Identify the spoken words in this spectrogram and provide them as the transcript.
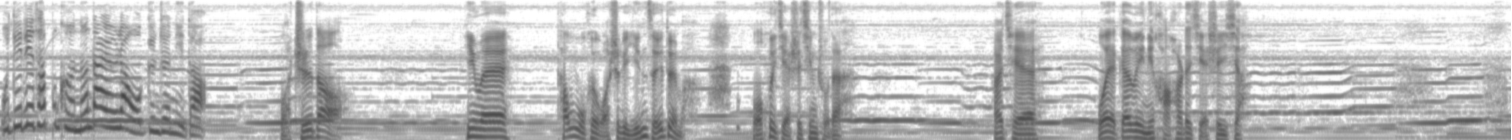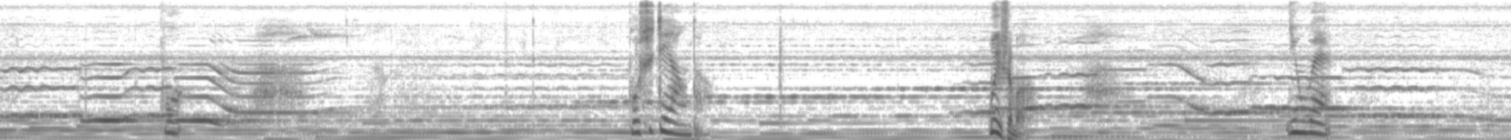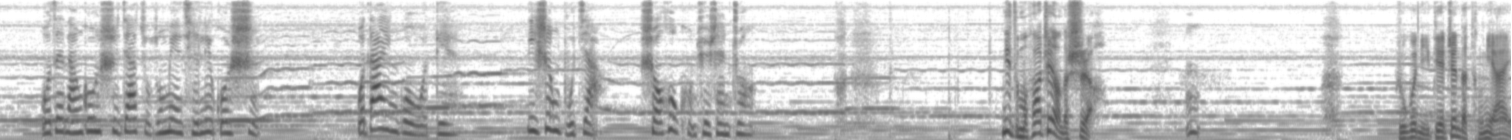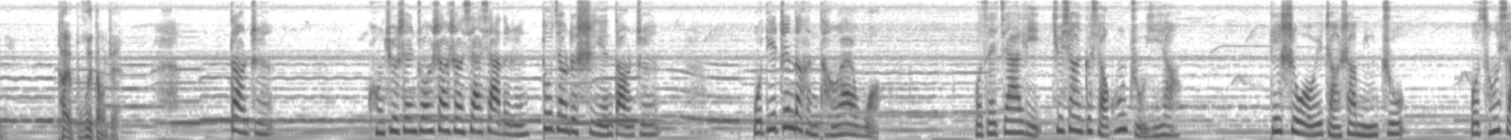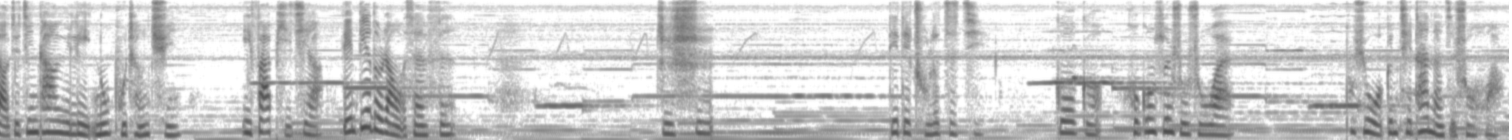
我爹爹他不可能答应让我跟着你的。我知道，因为他误会我是个淫贼，对吗？我会解释清楚的。而且，我也该为你好好的解释一下。不是这样的。为什么？因为我在南宫世家祖宗面前立过誓，我答应过我爹，一生不嫁，守候孔雀山庄。你怎么发这样的誓啊？嗯。如果你爹真的疼你爱你，他也不会当真。当真。孔雀山庄上上下下的人都将这誓言当真。我爹真的很疼爱我，我在家里就像一个小公主一样，爹视我为掌上明珠。我从小就金汤玉立，奴仆成群，一发脾气啊，连爹都让我三分。只是，爹爹除了自己、哥哥和公孙叔叔外，不许我跟其他男子说话。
